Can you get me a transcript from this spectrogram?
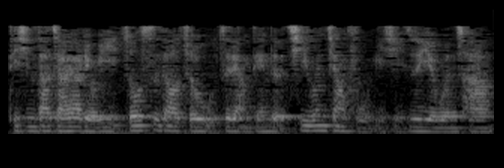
提醒大家要留意周四到周五这两天的气温降幅以及日夜温差。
